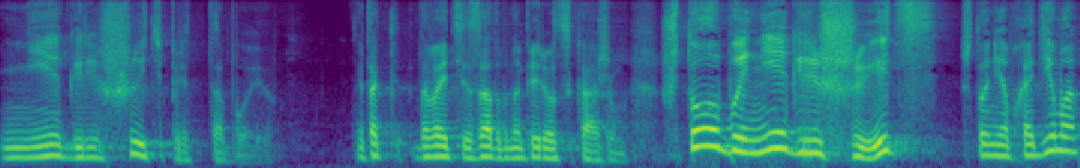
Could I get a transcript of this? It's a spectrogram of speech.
не грешить пред Тобою». Итак, давайте задом наперед скажем. Чтобы не грешить, что необходимо?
